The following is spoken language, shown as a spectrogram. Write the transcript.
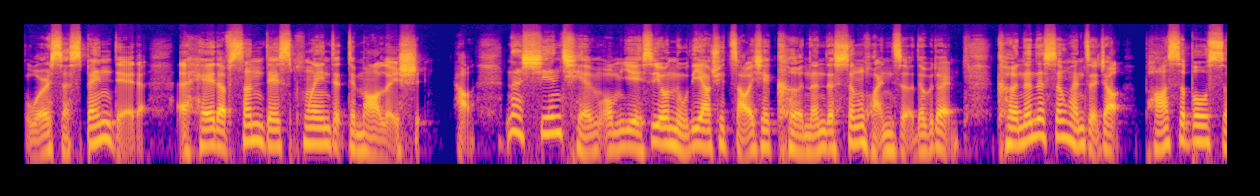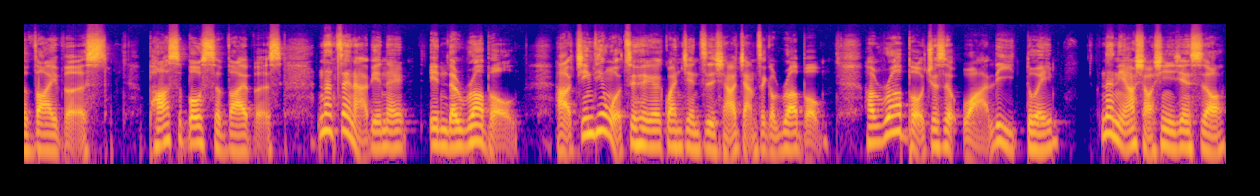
were suspended ahead of Sunday's planned demolition。好，那先前我们也是有努力要去找一些可能的生还者，对不对？可能的生还者叫 possible survivors。possible survivors。那在哪边呢 ？In the rubble。好，今天我最后一个关键字想要讲这个 rubble。好，rubble 就是瓦砾堆。那你要小心一件事哦，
